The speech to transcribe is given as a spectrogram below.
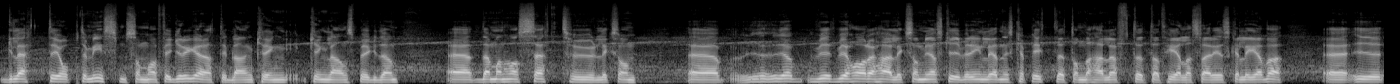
glättig optimism som har figurerat ibland kring, kring landsbygden. Eh, där man har sett hur liksom, Eh, vi, vi, har det här, liksom, jag skriver inledningskapitlet om det här löftet att hela Sverige ska leva. Eh, I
